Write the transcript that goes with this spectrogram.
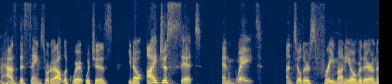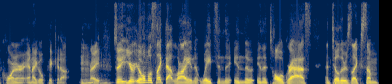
has this same sort of outlook where, which is, you know, I just sit and wait until there's free money over there in the corner and I go pick it up. Mm-hmm. Right. Mm-hmm. So you're, you're almost like that lion that waits in the in the in the tall grass until there's like some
